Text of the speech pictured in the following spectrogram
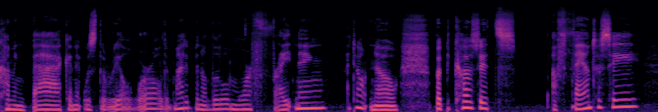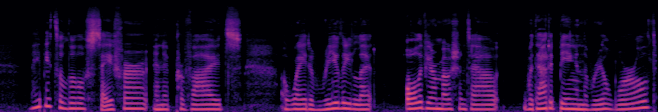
coming back and it was the real world, it might have been a little more frightening. I don't know. But because it's a fantasy, maybe it's a little safer and it provides a way to really let all of your emotions out without it being in the real world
